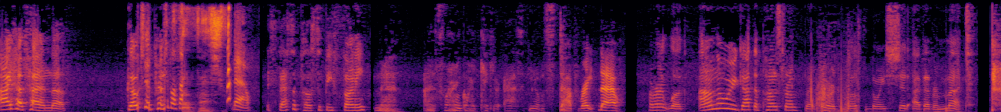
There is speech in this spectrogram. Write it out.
I have had enough. Go to the principal's office now. Is that supposed to be funny? Man, I swear I'm going to kick your ass if you don't stop right now. Alright, look, I don't know where you got the puns from, but you are the most annoying shit I've ever met.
